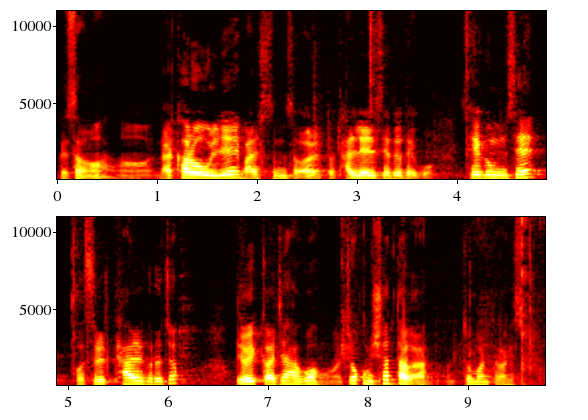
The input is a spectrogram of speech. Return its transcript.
그래서 어, 날카로울 예 말씀설, 또 달랠새도 되고 세금새, 벗을 탈 그러죠? 여기까지 하고 어, 조금 쉬었다가 좀만 더 하겠습니다.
